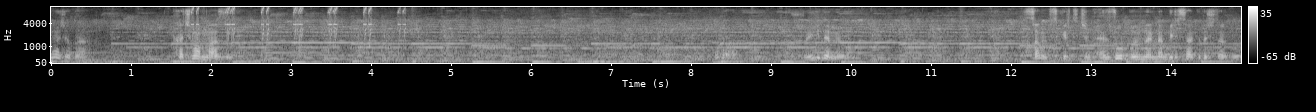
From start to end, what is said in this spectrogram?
Mü acaba? Kaçmam lazım. Bu da şuraya gidemiyorum. Sanırım Secret için en zor bölümlerinden birisi arkadaşlar bu.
